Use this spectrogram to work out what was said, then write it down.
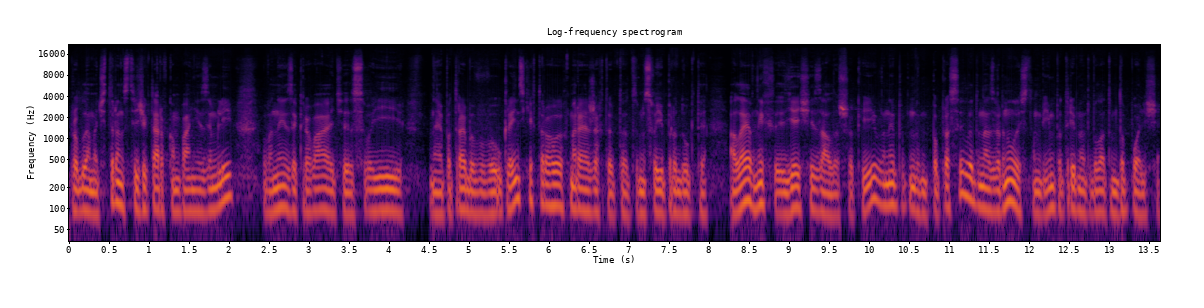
проблема 14 тисяч гектар в компанії землі. Вони закривають свої е, потреби в українських торгових мережах, тобто там свої продукти, але в них є ще й залишок. І вони ну, попросили до нас, звернулися, там їм потрібно було там до Польщі.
